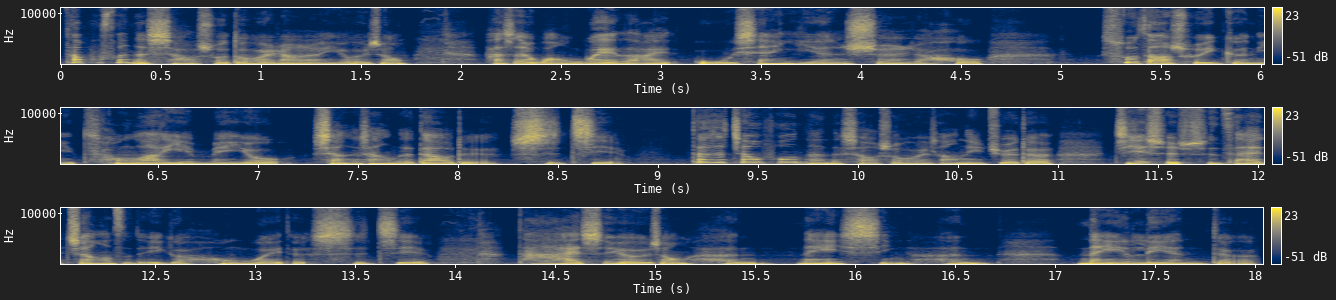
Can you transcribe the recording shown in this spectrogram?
大部分的小说都会让人有一种，它是往未来无限延伸，然后塑造出一个你从来也没有想象得到的世界。但是江峰南的小说会让你觉得，即使是在这样子的一个宏伟的世界，它还是有一种很内省、很内敛的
